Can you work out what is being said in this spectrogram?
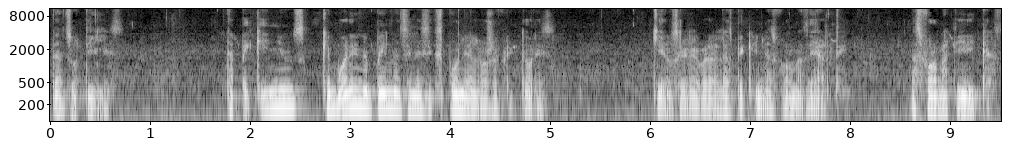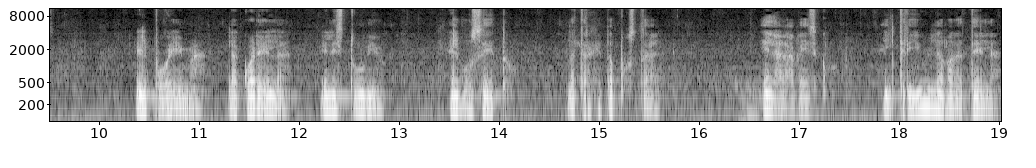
tan sutiles, tan pequeños que mueren apenas se les expone a los reflectores. Quiero celebrar las pequeñas formas de arte, las formas líricas, el poema, la acuarela, el estudio, el boceto, la tarjeta postal, el arabesco, el trío y la bagatela,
